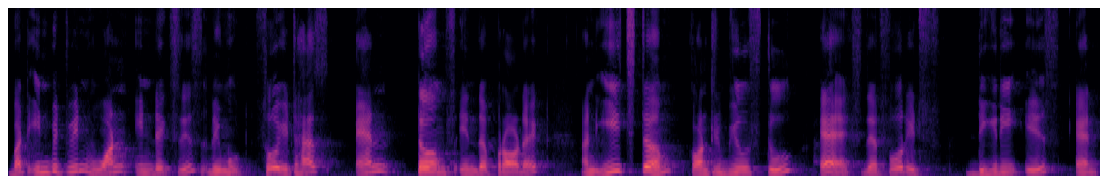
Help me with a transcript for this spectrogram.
but in between one index is removed. So, it has n terms in the product and each term contributes to x therefore, its degree is n.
